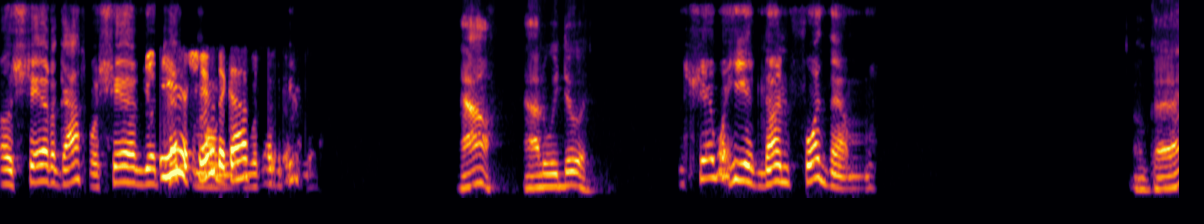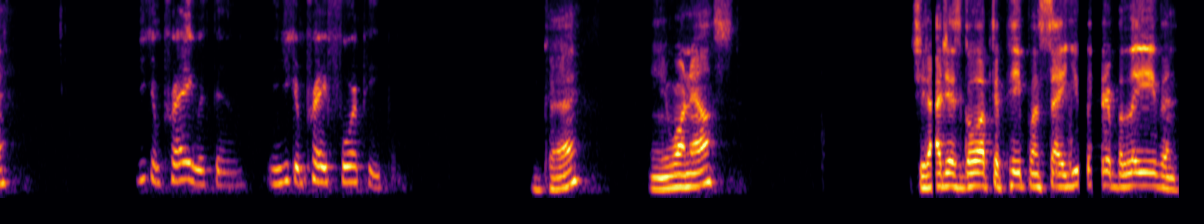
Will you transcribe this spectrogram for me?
uh, share the gospel. Share your yeah, share the gospel with other people. How? How do we do it? Share what he has done for them. Okay. You can pray with them, and you can pray for people. Okay. Anyone else? Should I just go up to people and say, "You better believe," and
